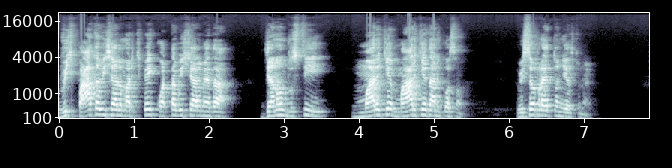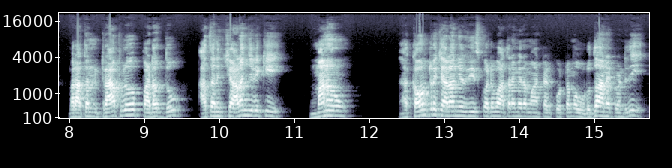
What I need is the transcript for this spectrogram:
విష్ పాత విషయాలు మర్చిపోయి కొత్త విషయాల మీద జనం దృష్టి మార్చే మార్చే దానికోసం విశ్వ ప్రయత్నం చేస్తున్నాడు. మరి అతని ట్రాప్లో పడద్దు. అతని ఛాలెంజ్లకి మనం కౌంటర్ ఛాలెంజ్ తీసుకోవటం అతని మీద మాట్లాడుకోవటం వృధా అనేటువంటిది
